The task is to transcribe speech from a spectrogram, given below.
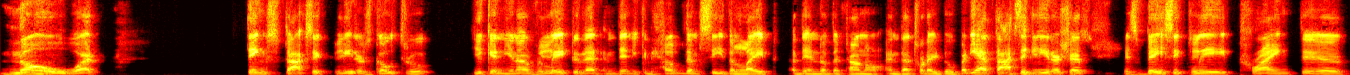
know what things toxic leaders go through, you can you know relate to that and then you can help them see the light at the end of the tunnel and that's what i do but yeah toxic leadership is basically trying to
